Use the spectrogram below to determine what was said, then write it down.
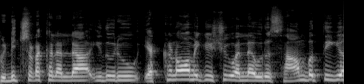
പിടിച്ചടക്കലല്ല. ഇതൊരു എക്കണോമിക് ഇഷ്യൂ അല്ല ഒരു സാമ്പത്തിക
